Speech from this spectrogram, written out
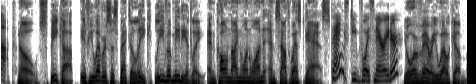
up. No, speak up. If you ever suspect a leak, leave immediately and call 911 and Southwest Gas. Thanks, deep voice narrator. You're very welcome.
